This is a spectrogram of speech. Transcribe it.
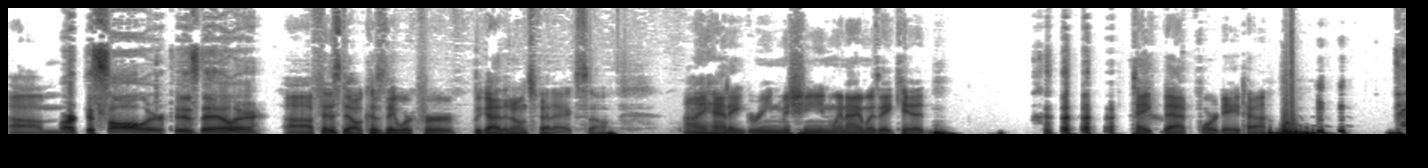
Um, Marc Gasol or Fizdale or uh, Fizdale, because they work for the guy that owns FedEx. So I had a green machine when I was a kid. Take that for data.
